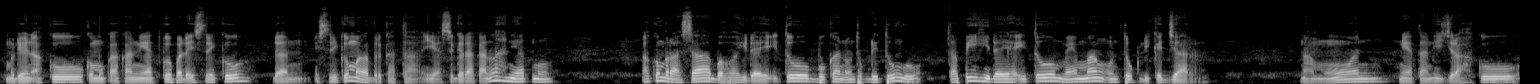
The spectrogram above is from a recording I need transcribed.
Kemudian aku kemukakan niatku pada istriku dan istriku malah berkata, ya segerakanlah niatmu. Aku merasa bahwa hidayah itu bukan untuk ditunggu, tapi hidayah itu memang untuk dikejar. Namun, niatan hijrahku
